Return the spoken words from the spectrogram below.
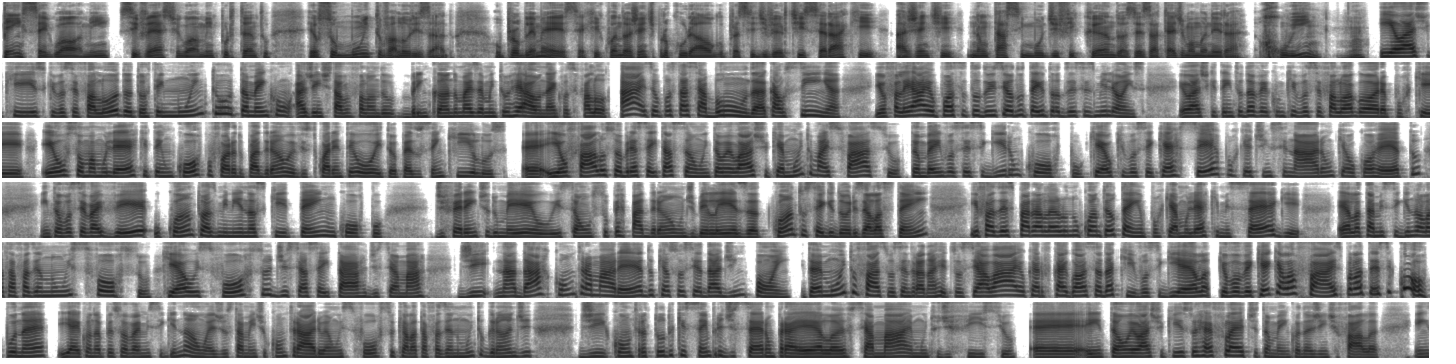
pensa igual a mim, se veste igual a mim, portanto, eu sou muito valorizado. O problema é esse: é que quando a gente procura algo para se divertir, será que a gente não está se modificando, às vezes até de uma maneira ruim? Né? E eu acho que isso que você falou, doutor, tem muito também com. A gente estava falando brincando, mas é muito real, né? Que você falou, ah, se eu postasse a bunda, a calcinha. E eu falei, ah, eu posto tudo isso e eu não tenho todos esses milhões. Eu acho que tem tudo a ver com o que você falou agora, porque eu sou uma mulher que tem um corpo fora do padrão, eu visto 48, eu peso 100 quilos. É, e eu falo sobre aceitação. Então eu acho que é muito mais fácil também você seguir um corpo que é o que você quer ser, porque te ensinaram que é o correto. Então você vai ver o quanto as meninas que têm um corpo diferente do meu e são super padrão de beleza, quantos seguidores elas têm? E fazer esse paralelo no quanto eu tenho, porque a mulher que me segue, ela tá me seguindo, ela tá fazendo um esforço, que é o esforço de se aceitar, de se amar, de nadar contra a maré do que a sociedade impõe. Então é muito fácil você entrar na rede social, ah, eu quero ficar igual essa daqui, vou seguir ela, que eu vou ver o que, que ela faz para ela ter esse corpo, né? E aí quando a pessoa vai me seguir, não, é justamente o contrário, é um esforço que ela tá fazendo muito grande de ir contra tudo que sempre disseram para ela, se amar é muito difícil. É, então eu acho que isso reflete também quando a gente fala em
